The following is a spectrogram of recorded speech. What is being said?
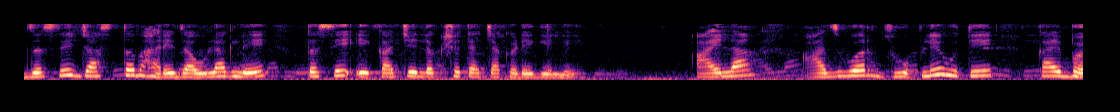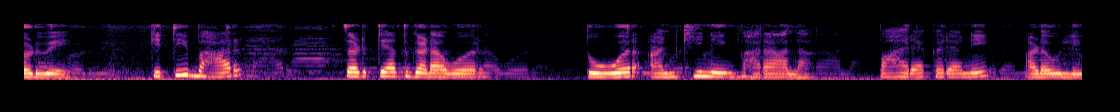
जसे जास्त भारे जाऊ लागले तसे एकाचे लक्ष त्याच्याकडे गेले. आयला आजवर झोपले होते काय भडवे. किती भार चढत्यात गडावर. तोवर आणखीन एक भारा आला. पहाऱ्याकऱ्याने अडवले.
